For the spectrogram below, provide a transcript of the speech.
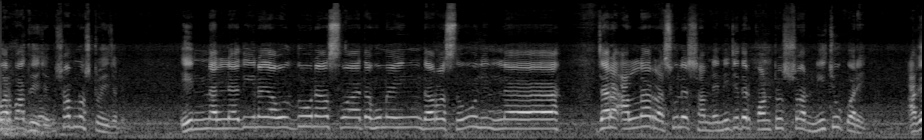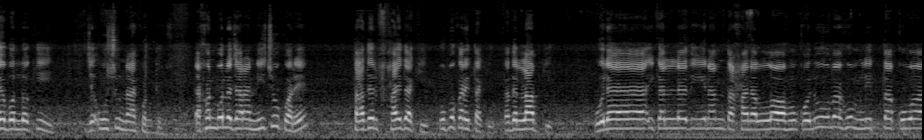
বরবাদ হয়ে যাবে, সব নষ্ট হয়ে যাবে। যারা আল্লাহর রাসূলের সামনে নিজেদের কণ্ঠস্বর নিচু করে, আগে বলল কি? যে উঁচু না করতে। এখন বলে যারা নিচু করে, তাদের ফায়দা কি? উপকারিতা কি? তাদের লাভ কি? উলাইকা আল্লাযীনা ইমতাহানাল্লাহু কুলুবাহুম লিত্তাকওয়া।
